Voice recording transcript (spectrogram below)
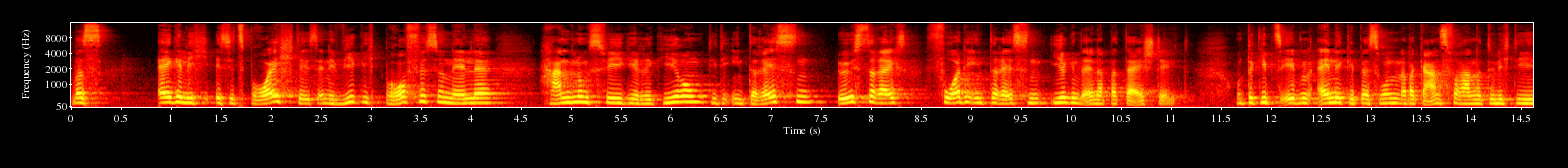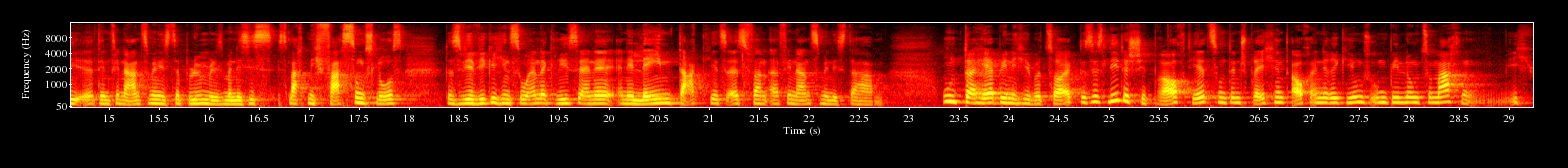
Was eigentlich es jetzt bräuchte, ist eine wirklich professionelle, handlungsfähige Regierung, die die Interessen Österreichs vor die Interessen irgendeiner Partei stellt. Und da gibt es eben einige Personen, aber ganz voran natürlich die, äh, den Finanzminister Blümel. Ich meine, es, ist, es macht mich fassungslos, dass wir wirklich in so einer Krise eine, eine lame duck jetzt als äh, Finanzminister haben. Und daher bin ich überzeugt, dass es Leadership braucht jetzt und entsprechend auch eine Regierungsumbildung zu machen. Ich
